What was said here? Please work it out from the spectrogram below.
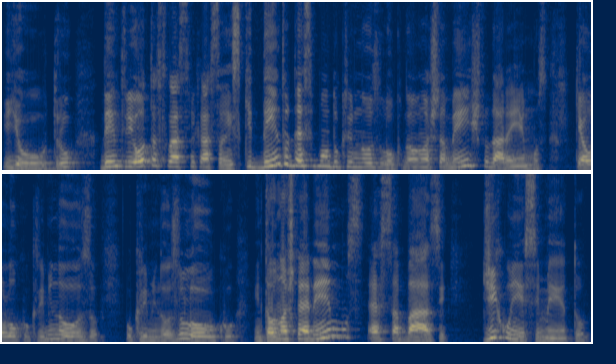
e outro, dentre outras classificações que dentro desse ponto do criminoso louco nós também estudaremos, que é o louco criminoso, o criminoso louco. Então nós teremos essa base de conhecimento.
